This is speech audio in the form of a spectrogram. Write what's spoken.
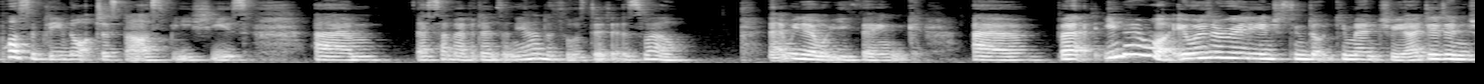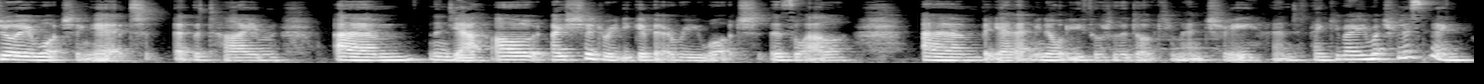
possibly not just our species. Um, there's some evidence that Neanderthals did it as well. Let me know what you think. Uh, but you know what, it was a really interesting documentary. I did enjoy watching it at the time. Um, and yeah, I'll, I should really give it a rewatch as well. Um, but yeah, let me know what you thought of the documentary and thank you very much for listening.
